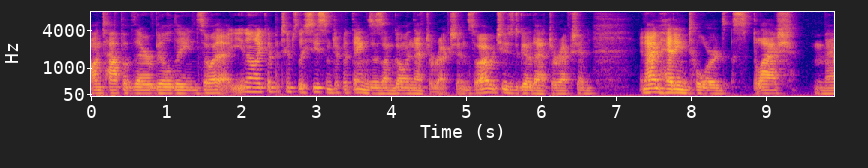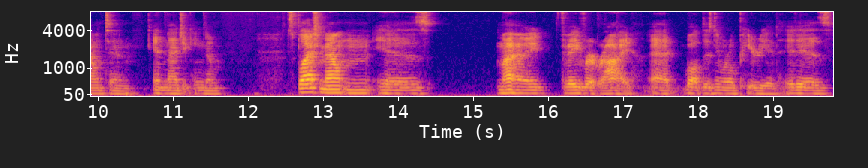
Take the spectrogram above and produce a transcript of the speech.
on top of their building. So I, you know, I could potentially see some different things as I'm going that direction. So I would choose to go that direction, and I'm heading towards Splash Mountain in Magic Kingdom. Splash Mountain is my favorite ride at Walt Disney World. Period. It is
